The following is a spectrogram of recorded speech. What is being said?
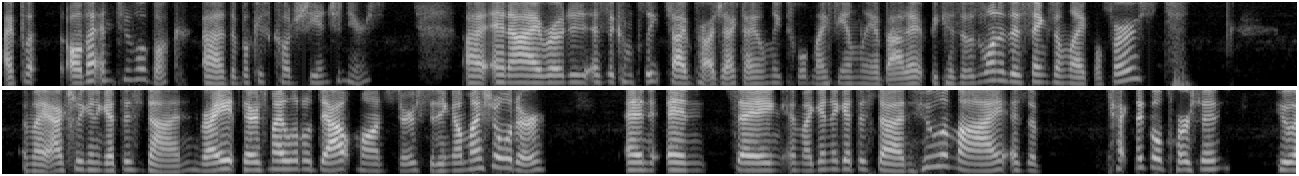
I put all that into a book. Uh, the book is called She Engineers. Uh, and I wrote it as a complete side project. I only told my family about it because it was one of those things I'm like, well, first, am I actually going to get this done? Right? There's my little doubt monster sitting on my shoulder and and saying, am I going to get this done? Who am I as a technical person who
